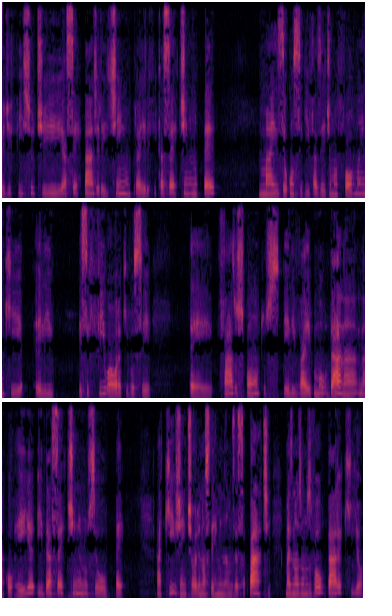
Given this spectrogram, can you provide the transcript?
Foi difícil de acertar direitinho para ele ficar certinho no pé, mas eu consegui fazer de uma forma em que ele, esse fio, a hora que você é, faz os pontos, ele vai moldar na, na correia e dar certinho no seu pé. Aqui, gente, olha, nós terminamos essa parte, mas nós vamos voltar aqui, ó,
